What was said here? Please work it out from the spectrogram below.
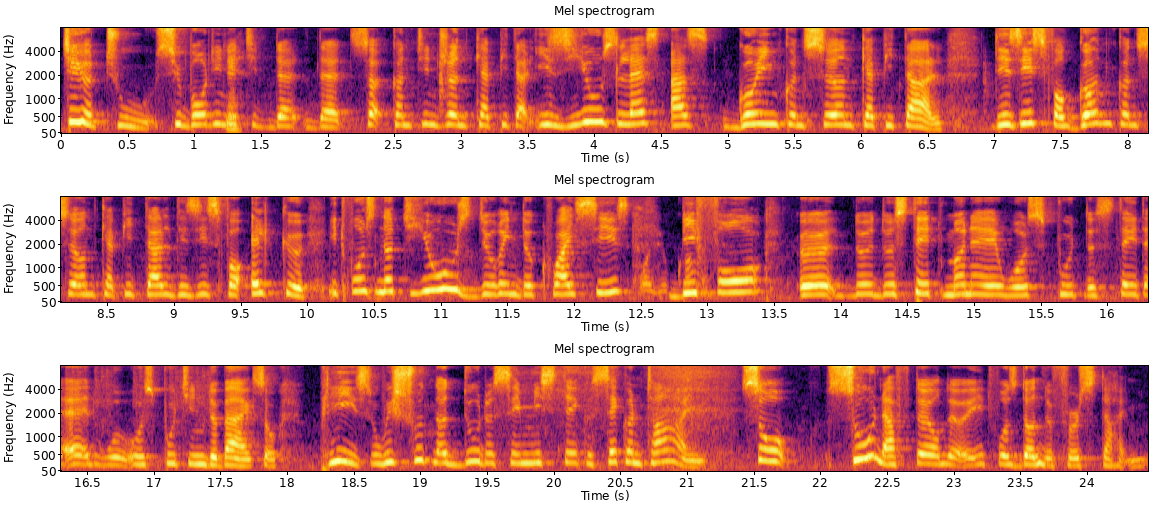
Tier 2, subordinated yeah. debt, debt contingent capital is useless as going concern capital. This is for gone concern capital, this is for Elke. It was not used during the crisis before uh, the, the state money was put, the state aid was put in the bank. So please, we should not do the same mistake a second time. So soon after the, it was done the first time.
